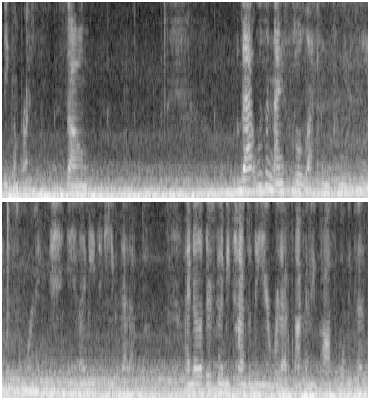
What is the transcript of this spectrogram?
decompress. So that was a nice little lesson for me to see this morning and I need to keep that up. I know that there's going to be times of the year where that's not going to be possible because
